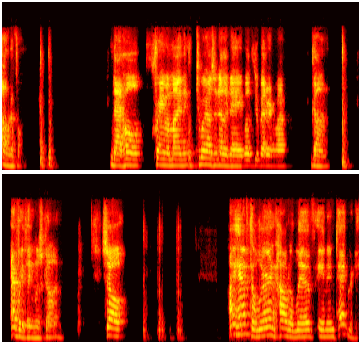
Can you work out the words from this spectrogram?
out of them. That whole frame of mind, that tomorrow's another day, we'll do better tomorrow, gone. Everything was gone. So I have to learn how to live in integrity.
